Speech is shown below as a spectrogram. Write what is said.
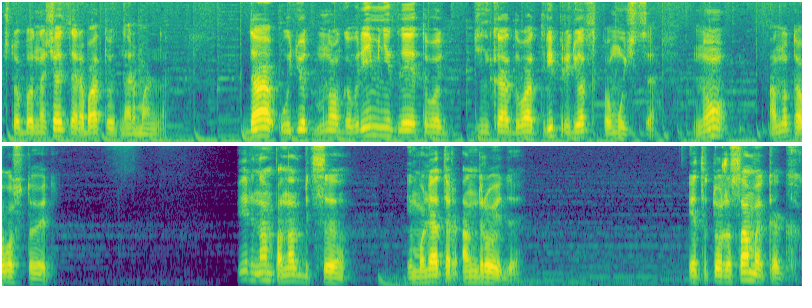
чтобы начать зарабатывать нормально. Да, уйдет много времени для этого, денька 2-3 придется помучиться, но оно того стоит. Теперь нам понадобится эмулятор андроида. Это то же самое, как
